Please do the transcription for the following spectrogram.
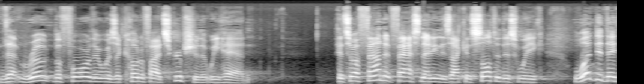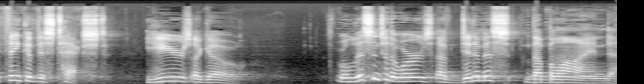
that wrote before there was a codified scripture that we had. And so I found it fascinating as I consulted this week what did they think of this text years ago? Well, listen to the words of Didymus the blind.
